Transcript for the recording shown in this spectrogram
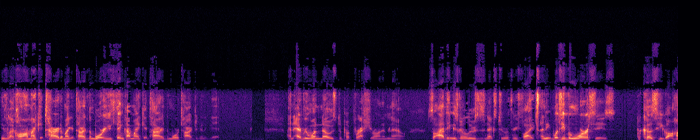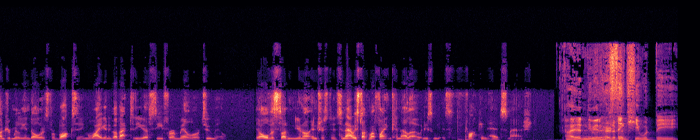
He's like, oh, I might get tired. I might get tired. The more you think I might get tired, the more tired you're going to get. And everyone knows to put pressure on him now. So I think he's going to lose his next two or three fights. And he, what's even worse is because he got $100 million for boxing, why are you going to go back to the UFC for a mil or two mil? all of a sudden you're not interested. So now he's talking about fighting Canelo, and he's going to get his fucking head smashed. I hadn't even really heard of him. I think he would be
